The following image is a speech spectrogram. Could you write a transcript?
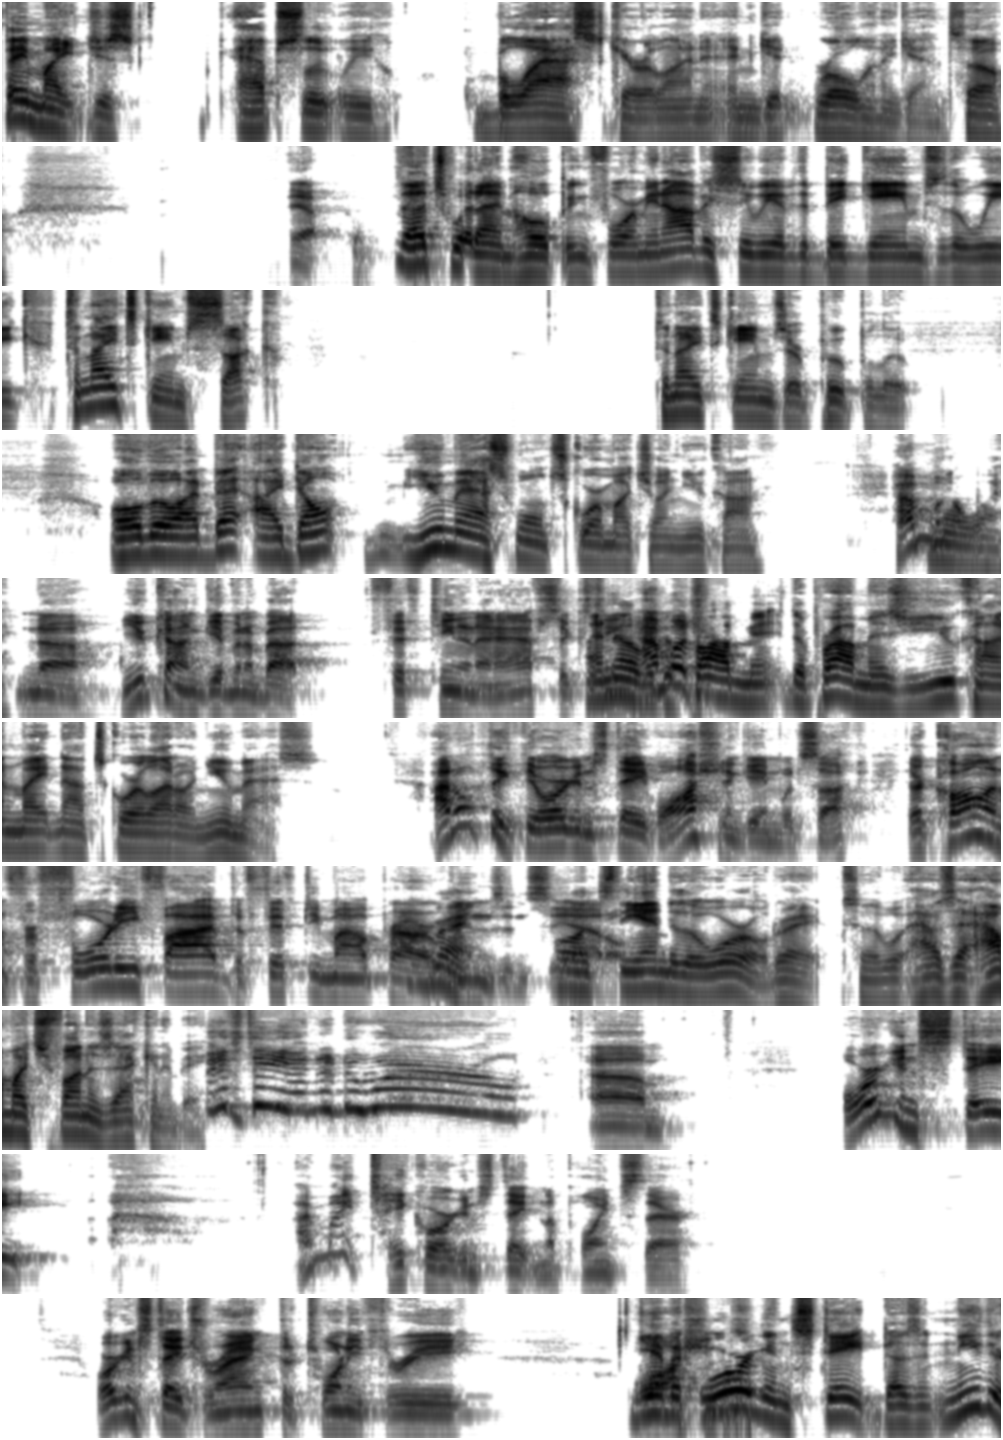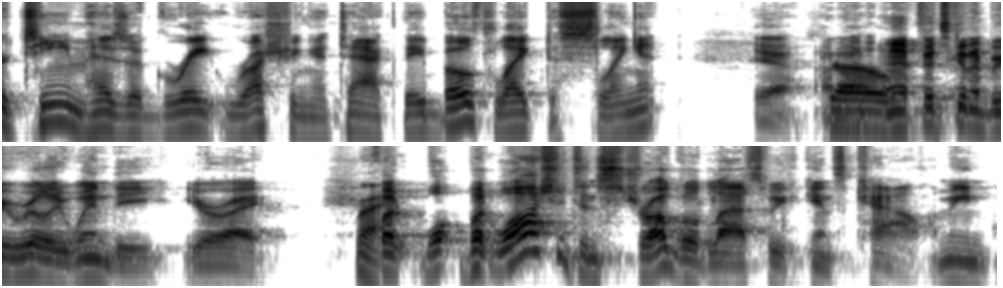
they might just absolutely blast Carolina and get rolling again. So Yeah. that's what I'm hoping for. I mean, obviously, we have the big games of the week. Tonight's games suck. Tonight's games are poopaloop. Although I bet I don't, UMass won't score much on UConn. How much? No way. No, UConn given about 15 and a half, 16. I know. How But much? the problem, the problem is UConn might not score a lot on UMass. I don't think the Oregon State Washington game would suck. They're calling for 45 to 50 mile per hour Right. winds in Seattle. Well, it's the end of the world, right? So how's that? How much fun is that going to be? It's the end of the world. Um, Oregon State, I might take Oregon State in the points there. Oregon State's ranked, they're 23. Yeah, but Oregon State doesn't. Neither team has a great rushing attack. They both like to sling it. Yeah. So- and if it's going to be really windy, you're right. Right. But but Washington struggled last week against Cal. I mean,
